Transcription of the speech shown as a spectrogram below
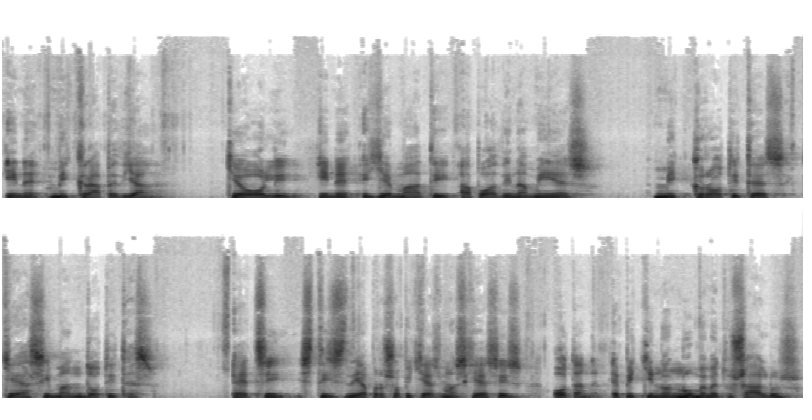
είναι μικρά παιδιά και όλοι είναι γεμάτοι από αδυναμίες, μικρότητες και ασημαντότητες. Έτσι, στις διαπροσωπικές μας σχέσεις, όταν επικοινωνούμε με τους άλλους,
